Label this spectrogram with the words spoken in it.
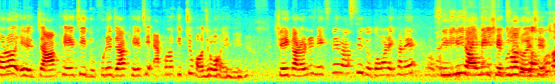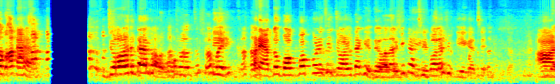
করো চা খেয়েছি দুপুরে যা খেয়েছি এখনও কিচ্ছু হজম হয়নি। সেই কারণে নেক্সট টাইম আসছি তো তোমার এখানে সিল্কি চাউমিন সেগুলো রয়েছে। হ্যাঁ। জলটা খাব। মানে এত বক বক করেছি জলটা খেতে হবে। ঠিক আছে গলা শুকিয়ে গেছে। আচ্ছা। আর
